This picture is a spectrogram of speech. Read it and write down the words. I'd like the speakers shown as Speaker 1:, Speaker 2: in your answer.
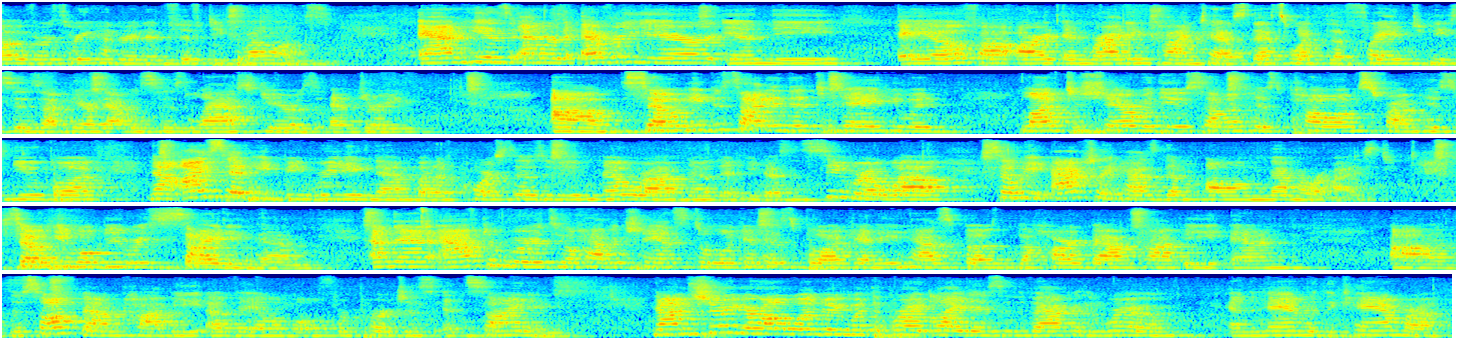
Speaker 1: over 350 poems. And he is entered every year in the AOFA Art and Writing Contest. That's what the framed piece is up here. That was his last year's entry. Um, so he decided that today he would love to share with you some of his poems from his new book. Now, I said he'd be reading them, but of course, those of you who know Rob know that he doesn't see real well, so he actually has them all memorized. So he will be reciting them. And then afterwards, you'll have a chance to look at his book, and he has both the hardbound copy and uh, the softbound copy available for purchase and signing. Now, I'm sure you're all wondering what the bright light is in the back of the room and the man with the camera.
